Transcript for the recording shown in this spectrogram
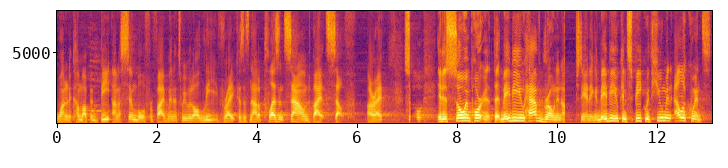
wanted to come up and beat on a cymbal for five minutes, we would all leave, right? Because it's not a pleasant sound by itself, all right? So it is so important that maybe you have grown in understanding and maybe you can speak with human eloquence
